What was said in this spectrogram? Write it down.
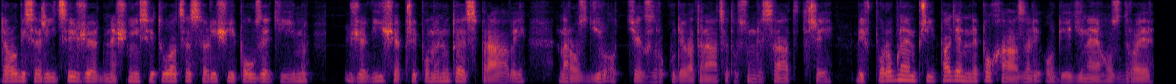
dalo by se říci, že dnešní situace se liší pouze tím, že výše připomenuté zprávy, na rozdíl od těch z roku 1983, by v podobném případě nepocházely od jediného zdroje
